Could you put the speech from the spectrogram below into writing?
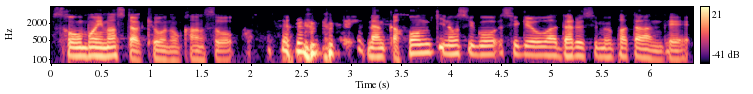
そう思いました、今日の感想。なんか本気の修行修行はダルシムパターンで、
